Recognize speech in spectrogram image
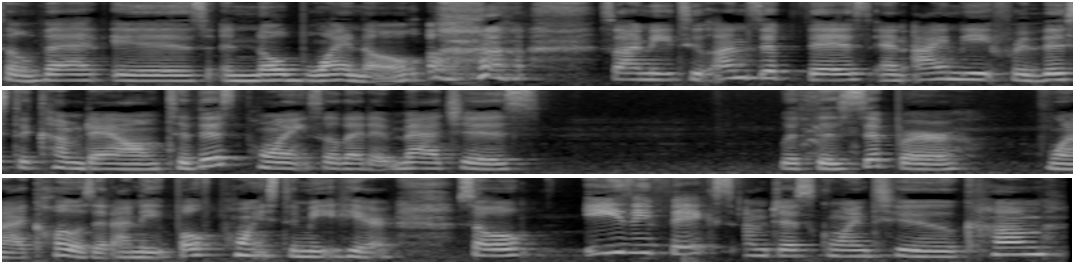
So that is no bueno. so I need to unzip this and I need for this to come down to this point so that it matches with the zipper when I close it. I need both points to meet here. So easy fix, I'm just going to come,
